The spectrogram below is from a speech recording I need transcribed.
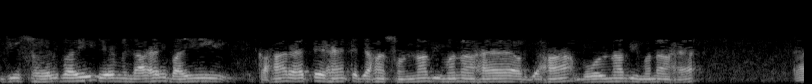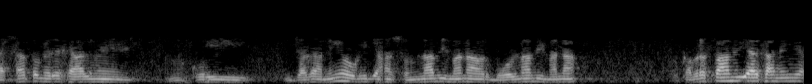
جی سہیل بھائی، یہ مناہل بھائی کہاں رہتے ہیں کہ جہاں سننا بھی منع ہے اور جہاں بولنا بھی منع ہے؟ ایسا تو میرے خیال میں کوئی جگہ نہیں ہوگی جہاں سننا بھی منع اور بولنا بھی منع. تو قبرستان بھی ایسا نہیں ہے.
